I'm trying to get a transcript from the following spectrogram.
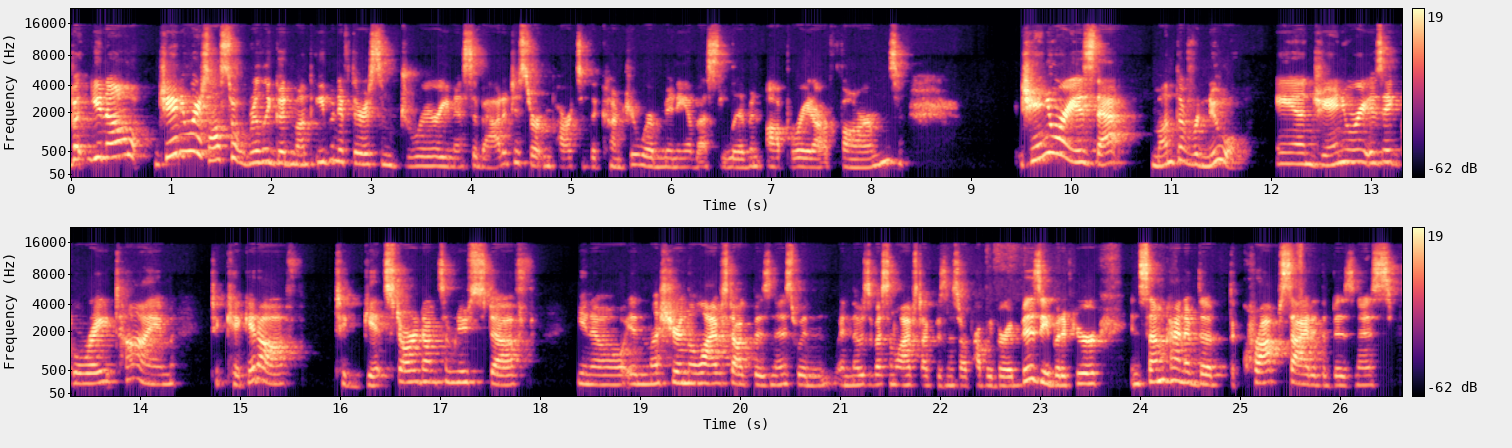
but you know, January is also a really good month, even if there is some dreariness about it to certain parts of the country where many of us live and operate our farms. January is that month of renewal, and January is a great time to kick it off, to get started on some new stuff, you know, unless you're in the livestock business, when when those of us in livestock business are probably very busy. But if you're in some kind of the the crop side of the business,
